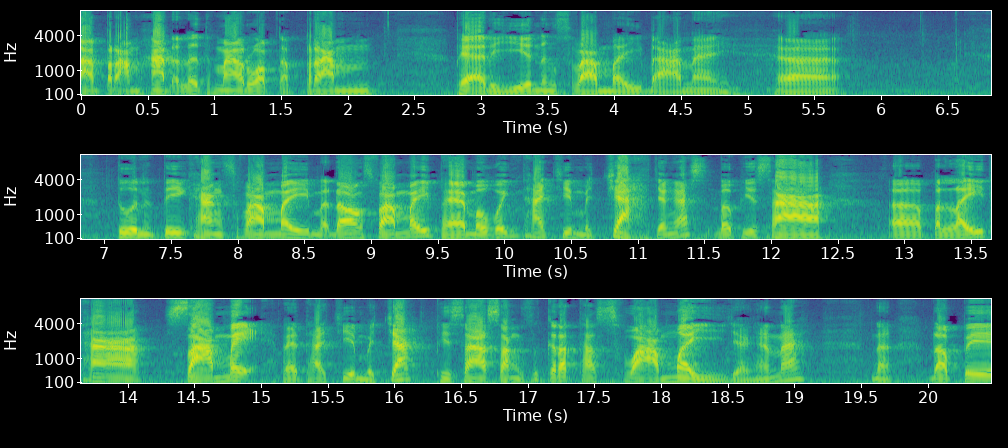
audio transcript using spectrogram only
បាន5ហាត់ឥឡូវអាត្មារាប់តែ5ភរិយានិងស្វាមីបានហើយអឺតួនាទីខាងស្វាមីម្ដងស្វាមីប្រែមកវិញថាជាម្ចាស់ចឹងណាបើភាសាបល័យថាសាមិប្រែថាជាម្ចាស់ភាសាសំស្ក្រឹតថាស្វាមីចឹងណាអណាដល់ពេល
